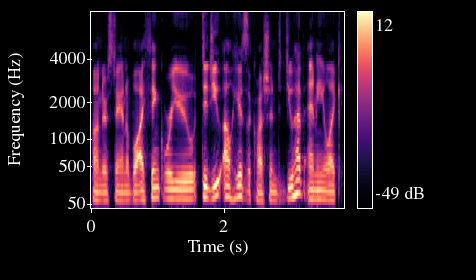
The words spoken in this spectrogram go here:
understandable. I think were you did you oh here's the question. Did you have any like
